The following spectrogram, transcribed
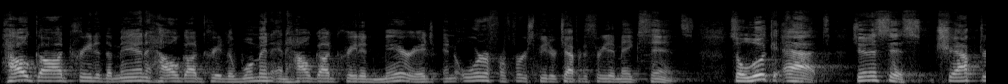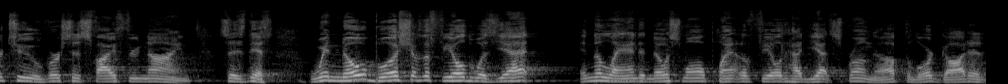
how God created the man, how God created the woman, and how God created marriage in order for 1 Peter chapter 3 to make sense. So look at Genesis chapter 2, verses 5 through 9. It says this When no bush of the field was yet in the land, and no small plant of the field had yet sprung up, the Lord God had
